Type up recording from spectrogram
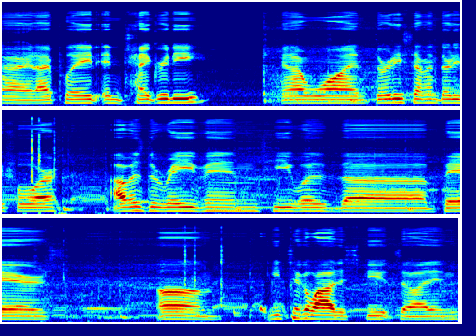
Alright, I played Integrity and I won 37-34. I was the Ravens, he was the Bears. Um, he took a while to dispute, so I didn't.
